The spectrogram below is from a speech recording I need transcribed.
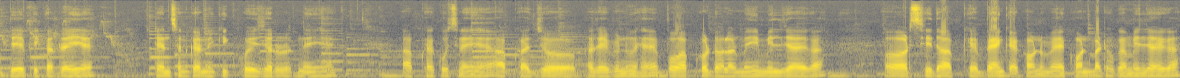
बेफिक्र रहिए, टेंशन करने की कोई ज़रूरत नहीं है। आपका कुछ नहीं है, आपका जो रेवेन्यू है वो आपको डॉलर में ही मिल जाएगा और सीधा आपके बैंक अकाउंट में कॉन्वर्ट होकर मिल जाएगा।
